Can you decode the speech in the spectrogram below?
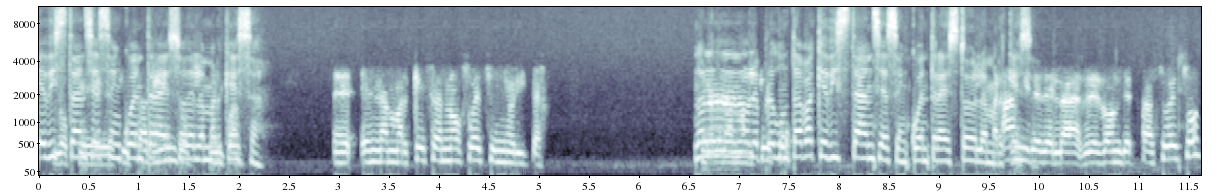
¿Qué distancia se encuentra eso de la Marquesa? Eh, en la Marquesa no fue, señorita. No, no, no, no, le preguntaba qué distancia se encuentra esto de la Marquesa. Ah, mire, de, la, de donde pasó eso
